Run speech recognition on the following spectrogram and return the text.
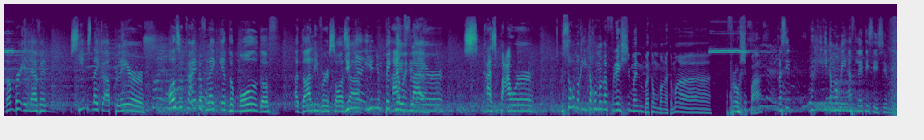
Number 11 seems like a player also kind of like in the mold of Adali Versosa. Yun, nga, yun yung pick High naman nila. flyer, s- has power. Gusto ko makita kung mga freshman ba tong mga to, mga frosh pa. Kasi nakikita mo may athleticism. eh.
